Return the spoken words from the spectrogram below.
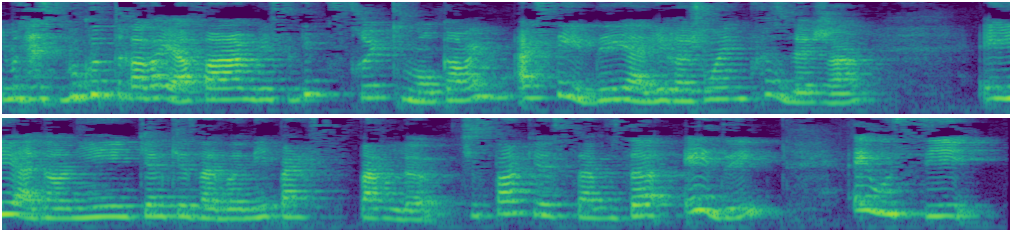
il me reste beaucoup de travail à faire, mais c'est des petits trucs qui m'ont quand même assez aidé à aller rejoindre plus de gens et à gagner quelques abonnés par, là. J'espère que ça vous a aidé. Et aussi,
